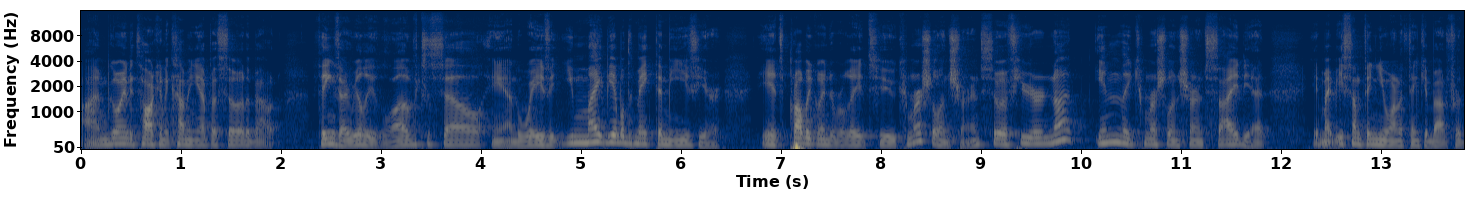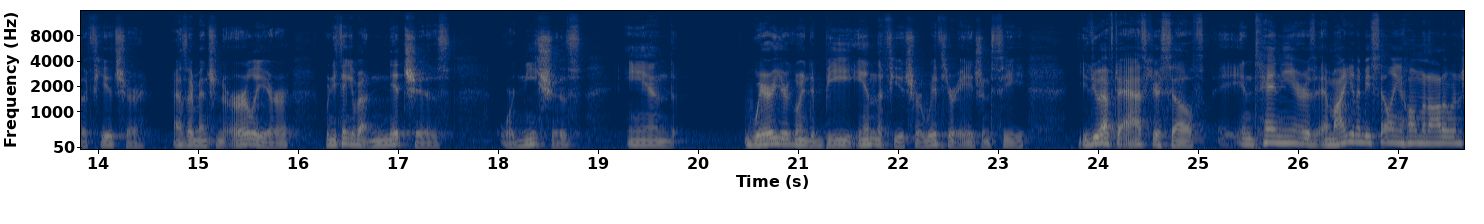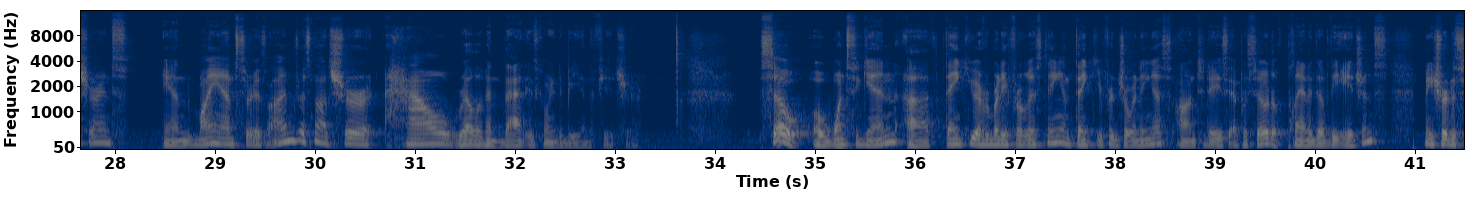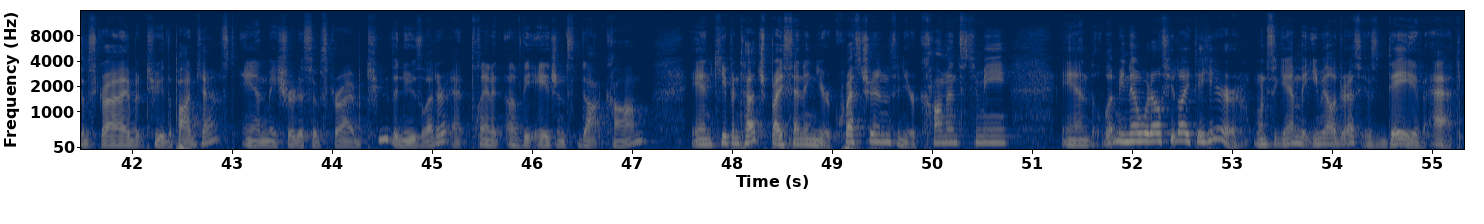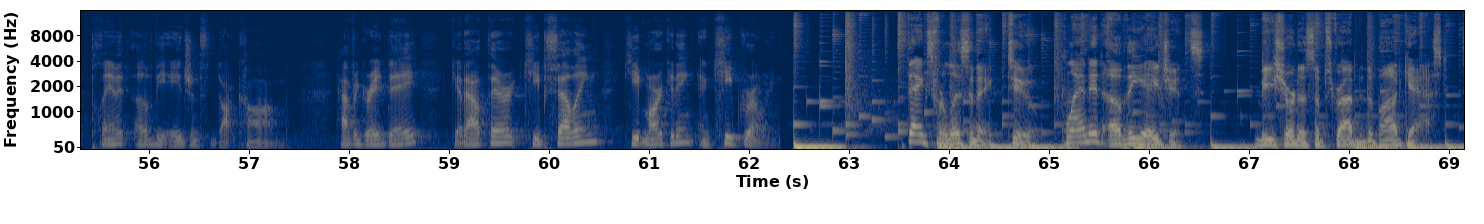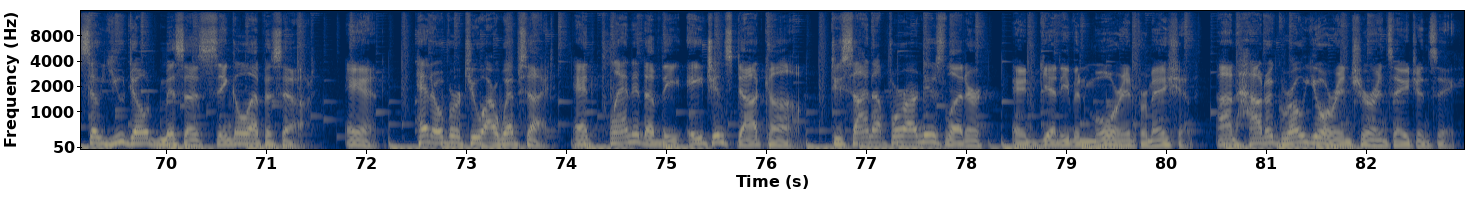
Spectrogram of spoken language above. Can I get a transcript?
I'm going to talk in a coming episode about things I really love to sell and ways that you might be able to make them easier. It's probably going to relate to commercial insurance. So if you're not in the commercial insurance side yet, it might be something you want to think about for the future. As I mentioned earlier, when you think about niches or niches and where you're going to be in the future with your agency, you do have to ask yourself in 10 years, am I going to be selling home and auto insurance? And my answer is I'm just not sure how relevant that is going to be in the future. So, uh, once again, uh, thank you everybody for listening and thank you for joining us on today's episode of Planet of the Agents. Make sure to subscribe to the podcast and make sure to subscribe to the newsletter at planetoftheagents.com. And keep in touch by sending your questions and your comments to me. And let me know what else you'd like to hear. Once again, the email address is dave at planetoftheagents.com. Have a great day. Get out there, keep selling, keep marketing, and keep growing. Thanks for listening to Planet of the Agents. Be sure to subscribe to the podcast so you don't miss a single episode. And head over to our website at planetoftheagents.com to sign up for our newsletter and get even more information on how to grow your insurance agency.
